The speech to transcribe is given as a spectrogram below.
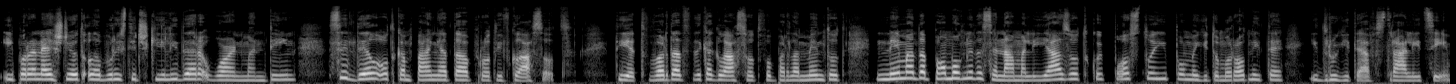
и поранешниот лабористички лидер Уорен Мандин се дел од кампањата против гласот. Тие тврдат дека гласот во парламентот нема да помогне да се намали јазот кој постои помеѓу домородните и другите австралици.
